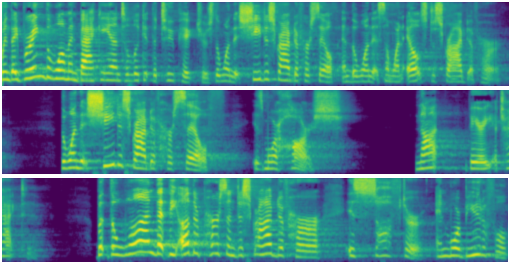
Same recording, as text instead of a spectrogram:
When they bring the woman back in to look at the two pictures, the one that she described of herself and the one that someone else described of her, the one that she described of herself is more harsh, not very attractive. But the one that the other person described of her is softer and more beautiful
